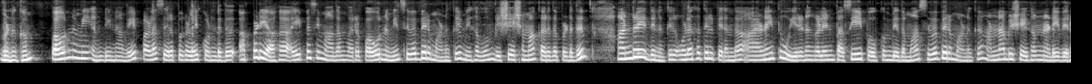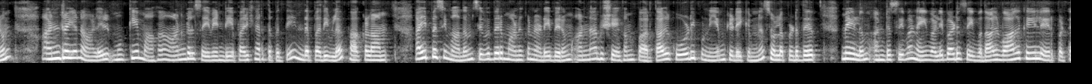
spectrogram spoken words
வணக்கம். பௌர்ணமி அப்படின்னாவே பல சிறப்புகளை கொண்டது. அப்படியாக ஐப்பசி மாதம் வர பௌர்ணமி சிவபெருமானுக்கு மிகவும் விசேஷமாக கருதப்படுது. அன்றைய தினத்தில் உலகத்தில் பிறந்த அனைத்து உயிரினங்களின் பசியை போக்கும் விதமாக சிவபெருமானுக்கு அன்னாபிஷேகம் நடைபெறும். அன்றைய நாளில் முக்கியமாக ஆண்கள் செய்ய வேண்டிய பரிகாரத்தை பற்றி இந்த பதிவில் பார்க்கலாம். ஐப்பசி மாதம் சிவபெருமானுக்கு நடைபெறும் அன்னாபிஷேகம் பார்த்தால் கோடி புண்ணியம் கிடைக்கும்னு சொல்லப்படுது. மேலும் அன்று சிவனை வழிபாடு செய்வதால் வாழ்க்கையில் ஏற்பட்ட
